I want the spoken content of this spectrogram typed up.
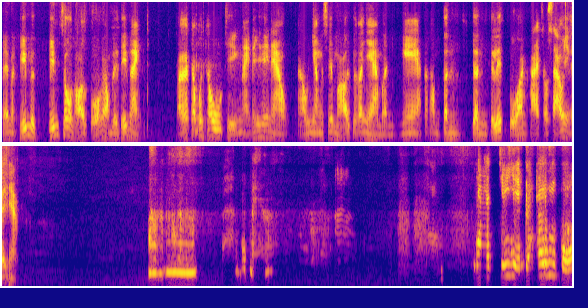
để mà kiếm được kiếm số điện thoại của ông Lê Tím này và trong cái câu chuyện này nó như thế nào hậu nhân sẽ mở cho cả nhà mình nghe cái thông tin trên cái clip của anh Thái 66 nha cả nhà dạ, là chị Diệp là em của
